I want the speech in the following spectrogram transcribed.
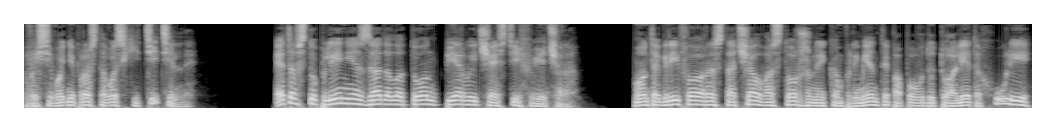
«Вы сегодня просто восхитительны». Это вступление задало тон первой части их вечера. Монтегрифо расточал восторженные комплименты по поводу туалета Хулии,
